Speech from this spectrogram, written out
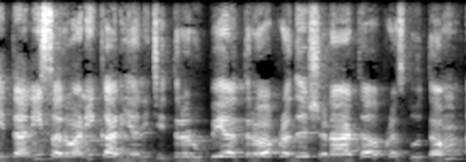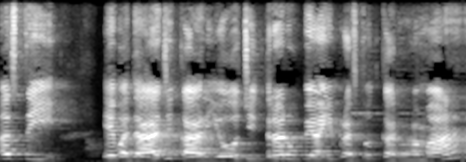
એતાની સર્વાણી કાર્યની ચિત્ર રૂપે અત્ર પ્રદર્શનાર્થ પ્રસ્તુતમ અસ્તિ એ બધા જ કાર્યો ચિત્રરૂપે અહીં પ્રસ્તુત કરવામાં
